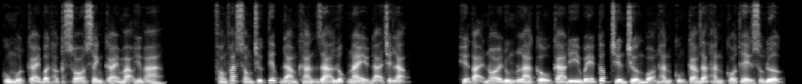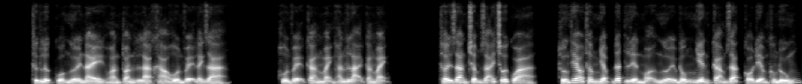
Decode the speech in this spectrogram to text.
cùng một cái bật hặc so sánh cái mạo hiểm a. Phong phát sóng trực tiếp đám khán giả lúc này đã chết lặng. Hiện tại nói đúng là cậu ca đi b cấp chiến trường, bọn hắn cũng cảm giác hắn có thể sống được thực lực của người này hoàn toàn là khá hồn vệ đánh ra. Hồn vệ càng mạnh hắn lại càng mạnh. Thời gian chậm rãi trôi qua, hướng theo thâm nhập đất liền mọi người bỗng nhiên cảm giác có điểm không đúng.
